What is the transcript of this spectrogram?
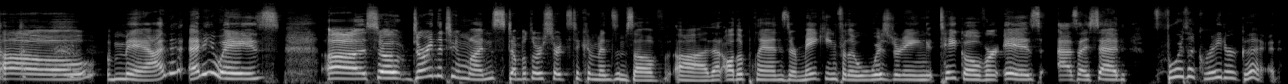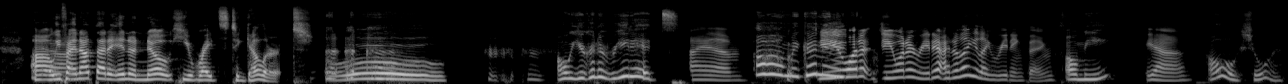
oh man. Anyways, uh, so during the two months, Dumbledore starts to convince himself uh, that all the plans they're making for the Wizarding takeover is, as I said, for the greater good. Uh, We find out that in a note he writes to Gellert. oh. oh, you're going to read it. I am. Oh my goodness. Do you want to? Do you want to read it? I don't know that you like reading things. oh, me? Yeah, Oh, sure.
